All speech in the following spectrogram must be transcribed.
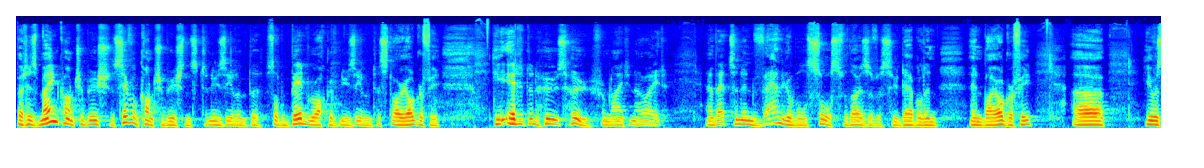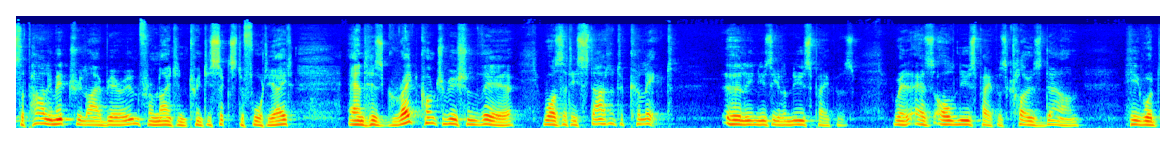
but his main contribution, several contributions to New Zealand, the sort of bedrock of New Zealand historiography, he edited Who's Who from 1908. And that's an invaluable source for those of us who dabble in, in biography. Uh, he was the parliamentary librarian from 1926 to 48. And his great contribution there was that he started to collect early New Zealand newspapers. Where, as old newspapers closed down, he would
